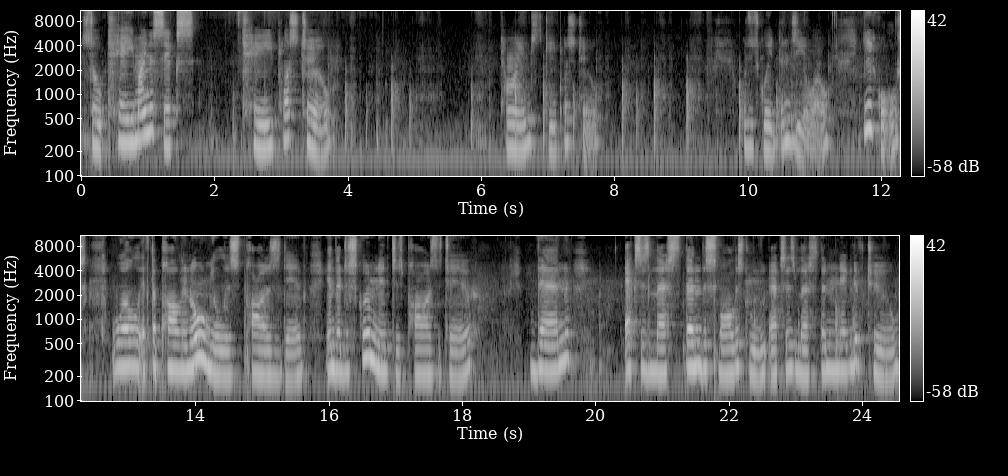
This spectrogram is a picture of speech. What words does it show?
So k minus 6, k plus 2, times k plus 2, which is greater than 0, equals, well, if the polynomial is positive and the discriminant is positive, then x is less than the smallest root, x is less than negative 2,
